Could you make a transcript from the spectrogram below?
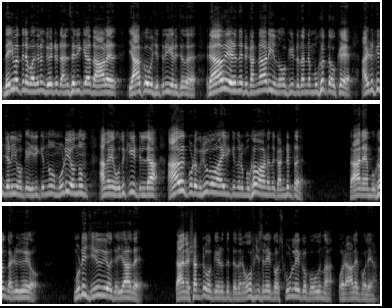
ദൈവത്തിന്റെ വചനം കേട്ടിട്ട് അനുസരിക്കാത്ത ആളെ യാക്കോവ് ചിത്രീകരിച്ചത് രാവിലെ എഴുന്നേറ്റ് കണ്ണാടിയിൽ നോക്കിയിട്ട് തന്റെ മുഖത്തൊക്കെ അഴുക്കും ചെളിയും ഒക്കെ ഇരിക്കുന്നു. മുടിയൊന്നും അങ്ങനെ ഒതുക്കിയിട്ടില്ല. ആകെ കൂടെ വിരൂപമായിരിക്കുന്ന ഒരു മുഖമാണെന്ന് കണ്ടിട്ട് താനെ മുഖം കഴുകുകയോ മുടി ചീകുകയോ ചെയ്യാതെ താൻ ഒക്കെ എടുത്തിട്ട് തന്നെ ഓഫീസിലേക്കോ സ്കൂളിലേക്കോ പോകുന്ന ഒരാളെ പോലെയാണ്.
